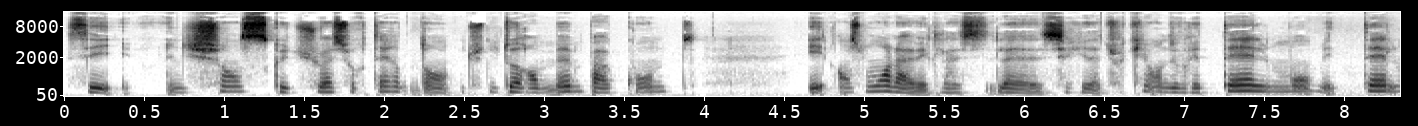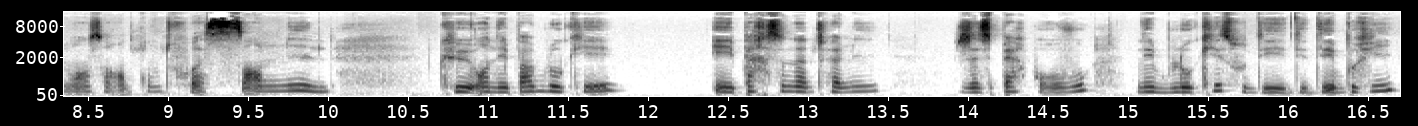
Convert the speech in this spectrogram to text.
c'est une chance que tu as sur terre dont tu ne te rends même pas compte Et en ce moment-là, avec la, la Syrie et la Turquie, on devrait tellement, mais tellement s'en rendre compte fois 100 000 qu'on n'est pas bloqué. Et personne de notre famille, j'espère pour vous, n'est bloqué sous des, des débris.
